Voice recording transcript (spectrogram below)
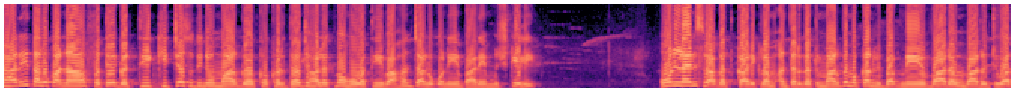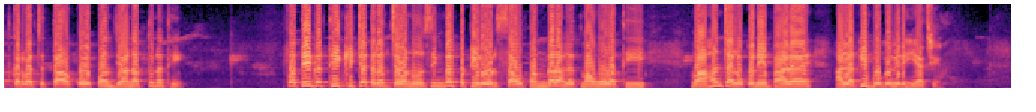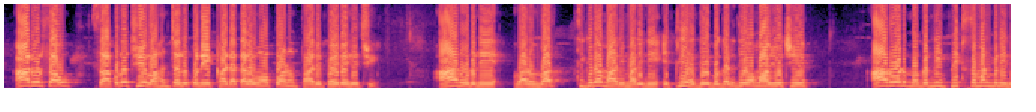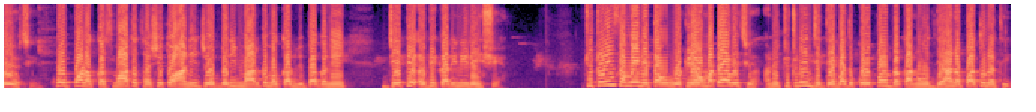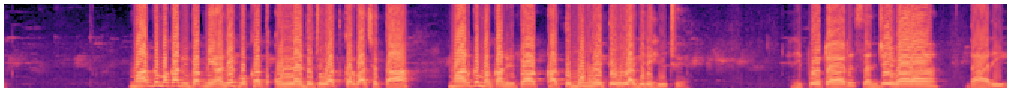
ધારી તાલુકાના ફતેહગઢથી ખીચા સુધીનો માર્ગ ખખડધજ હાલતમાં હોવાથી વાહન ચાલકોને ભારે મુશ્કેલી. ઓનલાઈન સ્વાગત કાર્યક્રમ અંતર્ગત માર્ગ મકાન વિભાગને વારંવાર રજૂઆત કરવા છતાં કોઈ પણ ધ્યાન આપતું નથી. ફતેહગઢથી ખીચા તરફ જવાનો સિંગલ પટ્ટી રોડ સાવ ભંગાર હાલતમાં હોવાથી વાહન ચાલકોને ભારે હાલાકી ભોગવી રહ્યા છે. આ રોડ સાવ સાંકડો છે, વાહન ચાલકોને ખાડા તારવામાં પણ ભારે ભય રહે છે. આ રોડને વારંવાર થીગડા મારી મારીને એટલી હદે બગાડી દેવામાં આવ્યો છે. આ રોડ મગરની પીઠ સમાન બની ગયો છે. કોઈ પણ અકસ્માત થશે તો આની જવાબદારી માર્ગ, મકાન વિભાગ અને જે તે અધિકારીની રહેશે. ચૂંટણી સમયે નેતાઓ વોટ લેવા માટે આવે છે અને ચૂંટણી જીત્યા બાદ કોઈ પણ પ્રકારનું ધ્યાન અપાતું નથી. માર્ગ, મકાન વિભાગને અનેક વખત ઓનલાઈન રજૂઆત કરવા છતાં માર્ગ, મકાન વિભાગ ખાતું મૌન હોય તેવું લાગી રહ્યું છે. રિપોર્ટર સંજય વાળા ધારી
